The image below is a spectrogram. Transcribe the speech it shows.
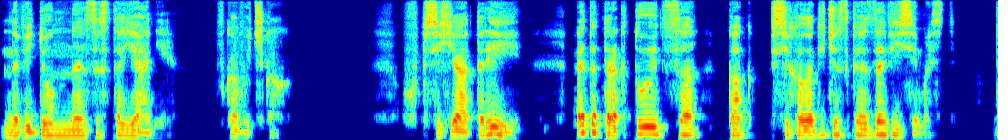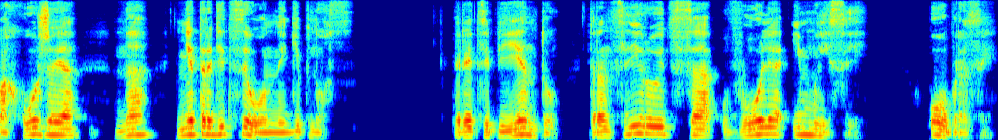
«наведенное состояние» в кавычках. В психиатрии это трактуется как психологическая зависимость, похожая на нетрадиционный гипноз. Реципиенту транслируется воля и мысли, образы,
